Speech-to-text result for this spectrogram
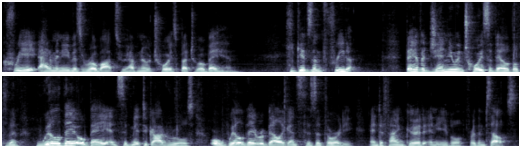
create Adam and Eve as robots who have no choice but to obey him. He gives them freedom. They have a genuine choice available to them. Will they obey and submit to God's rules, or will they rebel against his authority and define good and evil for themselves?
